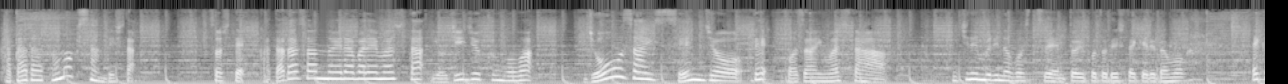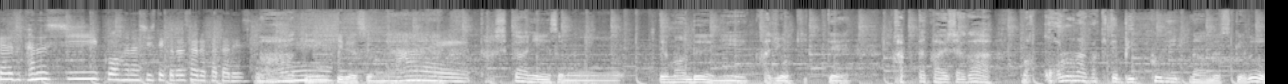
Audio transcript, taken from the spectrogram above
片田智樹さんでしたそして片田さんの選ばれました四字熟語は常在戦場でございました1年ぶりのご出演ということでしたけれども相変わらず楽しくお話ししてくださる方ですよね。あ元気ですよね。はい、確かにその M&A に舵を切って買った会社が、まあ、コロナが来てびっくりなんですけど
